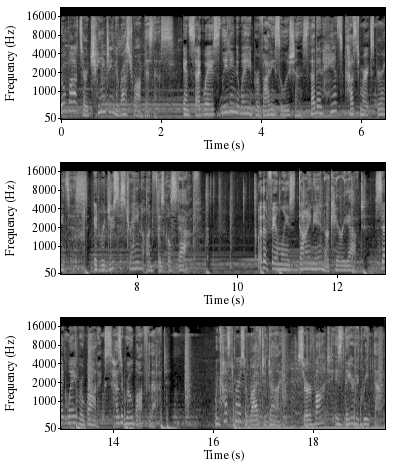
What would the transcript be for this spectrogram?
robots are changing the restaurant business, and Segway is leading the way in providing solutions that enhance customer experiences and reduce the strain on physical staff. Whether families dine in or carry out, Segway Robotics has a robot for that. When customers arrive to dine, ServBot is there to greet them.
